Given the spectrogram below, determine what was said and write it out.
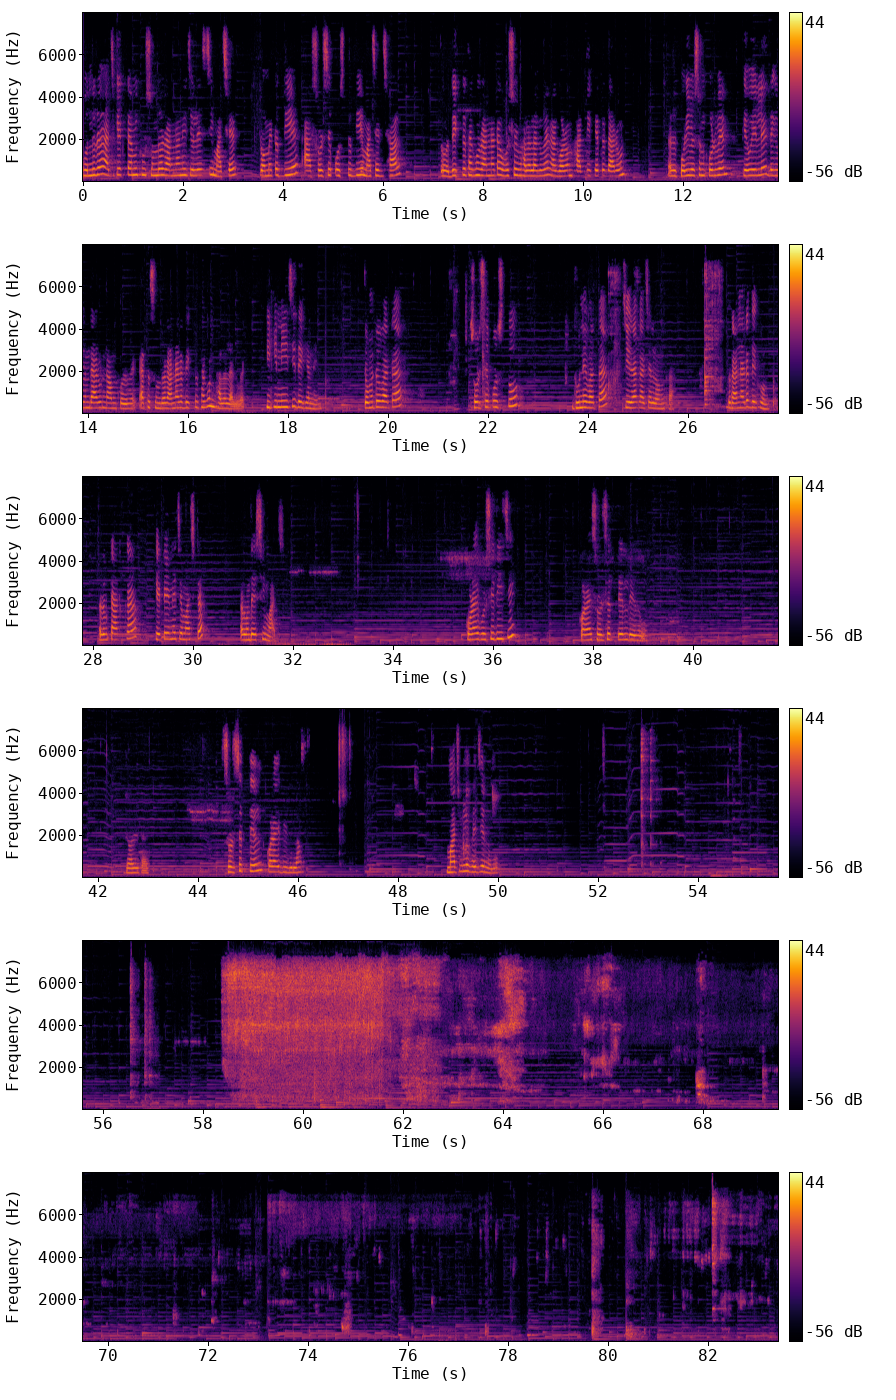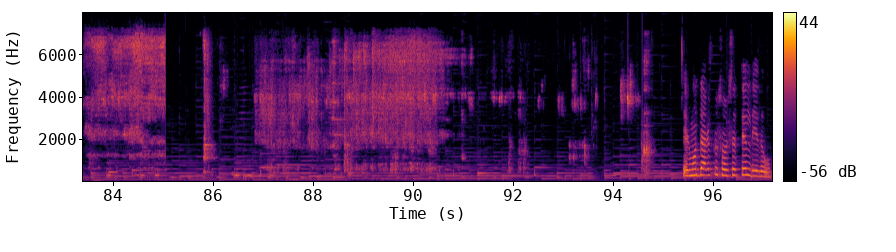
বন্ধুরা, আজকে একটা আমি খুব সুন্দর রান্না নিয়ে চলে এসেছি, মাছের। টমেটো দিয়ে আর সর্ষে পোস্ত দিয়ে মাছের ঝাল। তো দেখতে থাকুন রান্নাটা, অবশ্যই ভালো লাগবে। আর গরম ভাত দিয়ে খেতে দারুণ। পরিবেশন করবেন, কেউ এলে দেখবেন দারুণ নাম করবে। এত সুন্দর রান্নাটা দেখতে থাকুন, ভালো লাগবে। কি কি নিয়েছি দেখে নিন টমেটো বাটা, সর্ষে পোস্ত, ধনে বাটা জিরা কাঁচা লঙ্কা। রান্নাটা দেখুন। একদম টাটকা কেটে এনেছে মাছটা এবং দেশি মাছ। কড়াই বসিয়ে দিয়েছি। কড়াই সরষের তেল দিয়ে দেবো। জলটা। সরষের তেল কড়াই দিয়ে দিলাম। মাছগুলো ভেজে নেব। এর মধ্যে আরেকটু সরষের তেল দিয়ে দেবো।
